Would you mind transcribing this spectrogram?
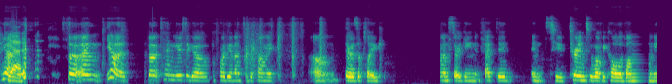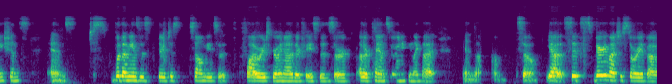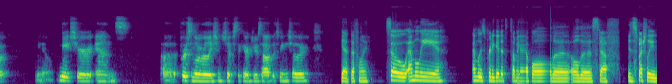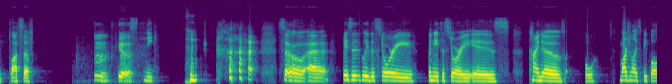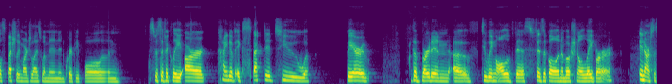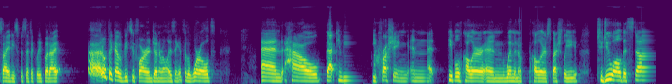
Yeah. yeah. so um, yeah, about 10 years ago, before the events of the comic, um, there was a plague. Everyone started getting infected and to turn into what we call abominations. And just what that means is they're just zombies with flowers growing out of their faces or other plants or anything like that. And um, so, yeah, it's, it's very much a story about, you know, nature and uh, personal relationships the characters have between each other. Yeah, definitely. So Emily, Emily's pretty good at summing up all the all the stuff, especially plot stuff. Mm, yeah. Sneak. so uh, basically, the story beneath the story is kind of marginalized people, especially marginalized women and queer people, and specifically, are kind of expected to bear the burden of doing all of this physical and emotional labor in our society specifically, but I I don't think I would be too far in generalizing it for the world and how that can be, crushing and that people of color and women of color especially to do all this stuff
